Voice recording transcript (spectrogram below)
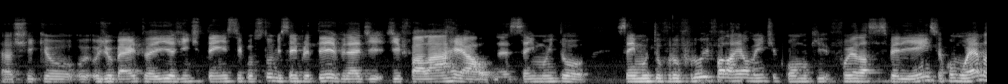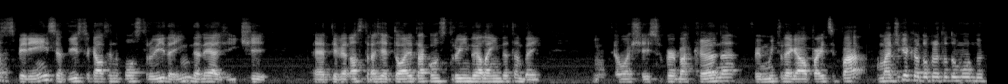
Achei que o, o, Gilberto aí, a gente tem esse costume, sempre teve, né, de, de falar a real, né, sem muito sem muito frufru e falar realmente como que foi a nossa experiência, como é a nossa experiência, visto que ela sendo construída ainda, né, a gente é, teve a nossa trajetória e está construindo ela ainda também. Então, achei super bacana, foi muito legal participar. Uma dica que eu dou para todo mundo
